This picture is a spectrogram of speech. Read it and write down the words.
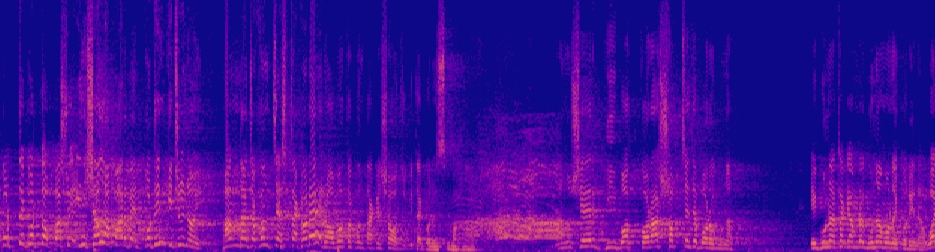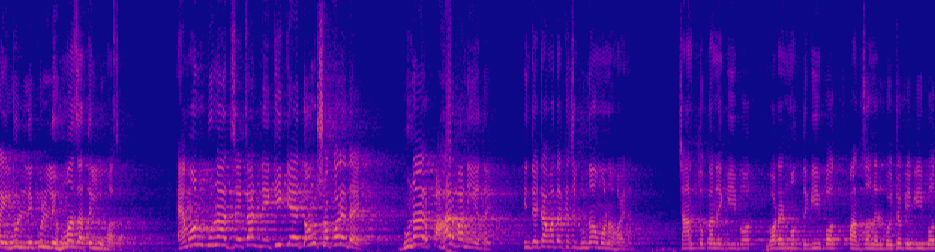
করতে করতে অভ্যাস হয়ে ইনশাল্লাহ পারবেন। কঠিন কিছুই নয়। বান্দা যখন চেষ্টা করে রব তখন তাকে সহযোগিতা করে। মানুষের গিবত করা সবচেয়ে বড় গুণা এই গুণাটাকে আমরা গুণা মনে করি না। ওয়াই লুল্লি কুল্লি হুমাজাতিল লুমাজা। এমন গুণা যেটা নেকিকে ধ্বংস করে দেয় গুনার পাহাড় বানিয়ে দেয়। কিন্তু এটা আমাদের কাছে গুণাও মনে হয় না। চার দোকানে গিবত, ঘরের মধ্যে গিবত, পাঁচজনের বৈঠকে গিবত,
